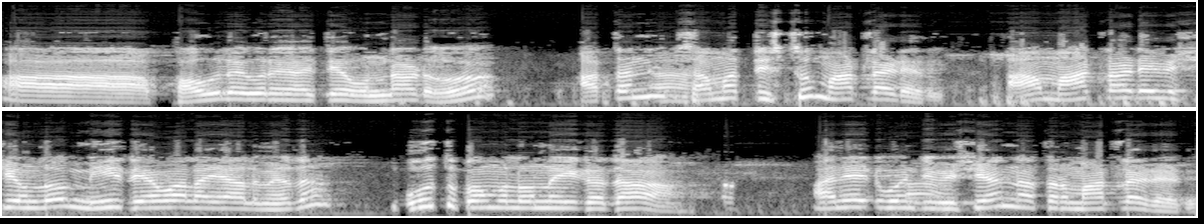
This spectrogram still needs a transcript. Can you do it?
ఆ పౌలు ఎవరైతే ఉన్నాడో అతన్ని సమర్థిస్తూ మాట్లాడారు. ఆ మాట్లాడే విషయంలో మీ దేవాలయాల మీద బూతు బొమ్మలు ఉన్నాయి కదా. అనేటువంటి విషయాన్ని అతను మాట్లాడాడు.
